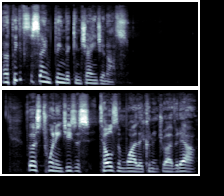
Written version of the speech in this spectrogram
And I think it's the same thing that can change in us. Verse 20, Jesus tells them why they couldn't drive it out.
